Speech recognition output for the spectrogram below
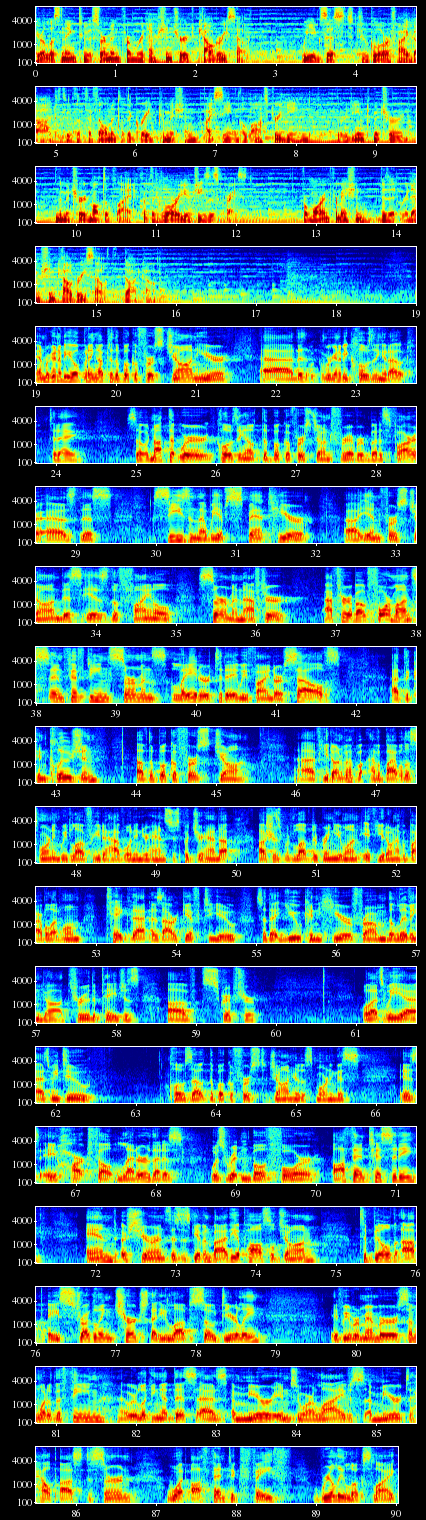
You're listening to a sermon from Redemption Church, Calgary South. We exist to glorify God through the fulfillment of the Great Commission by seeing the lost redeemed, the redeemed matured, and the matured multiplied for the glory of Jesus Christ. For more information, visit redemptioncalgarysouth.com. And we're going to be opening up to the book of First John here. Uh, we're going to be closing it out today. So, not that we're closing out the book of First John forever, but as far as this season that we have spent here uh, in First John, this is the final sermon. After, after about four months and 15 sermons later, today we find ourselves at the conclusion of the book of First John. Uh, if you don't have have a Bible this morning, we'd love for you to have one in your hands. Just put your hand up. Ushers would love to bring you one. If you don't have a Bible at home, take that as our gift to you so that you can hear from the living God through the pages of Scripture. Well, as we, uh, as we do close out the book of First John here this morning, this is a heartfelt letter that is, was written both for authenticity and assurance. This is given by the Apostle John to build up a struggling church that he loved so dearly. If we remember somewhat of the theme, uh, we're looking at this as a mirror into our lives, a mirror to help us discern what authentic faith really looks like,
